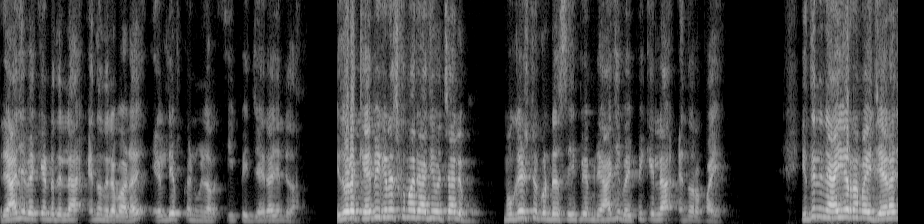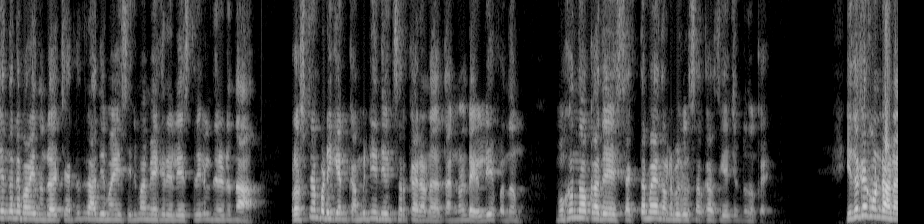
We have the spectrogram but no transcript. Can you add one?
രാജിവെക്കേണ്ടതില്ല എന്ന നിലപാട് L D F convener E P ജയരാജന്റേതാണ്. ഇതോടെ കെ ബി ഗണേഷ് കുമാർ രാജിവെച്ചാലും മുകേഷിനെ കൊണ്ട് സി പി എം രാജിവയ്പ്പിക്കില്ല എന്നുറപ്പായി ഇതിന് ന്യായീകരണമായി ജയരാജൻ തന്നെ പറയുന്നുണ്ട് ചരിത്രത്തിലാദ്യമായി സിനിമാ മേഖലയിലെ സ്ത്രീകൾ നേരിടുന്ന പ്രശ്നം പഠിക്കാൻ കമ്മിറ്റി നിയോഗിച്ച സർക്കാരാണ് തങ്ങളുടെ എൽ ഡി എഫ് എന്നും മുഖം നോക്കാതെ ശക്തമായ നടപടികൾ സർക്കാർ സ്വീകരിച്ചിട്ടുണ്ടെന്നൊക്കെ. ഇതൊക്കെ കൊണ്ടാണ്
